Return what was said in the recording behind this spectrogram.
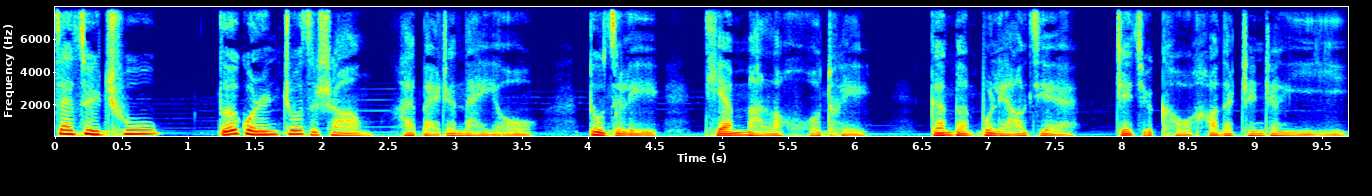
在最初，德国人桌子上还摆着奶油，肚子里填满了火腿，根本不了解这句口号的真正意义。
